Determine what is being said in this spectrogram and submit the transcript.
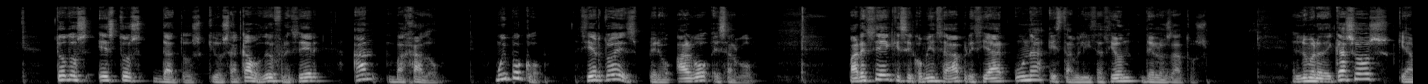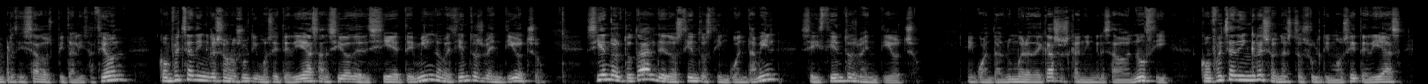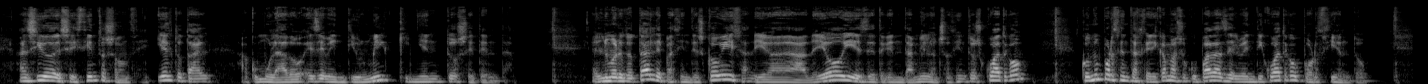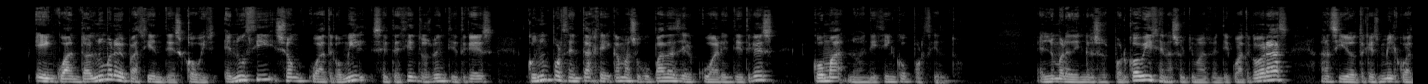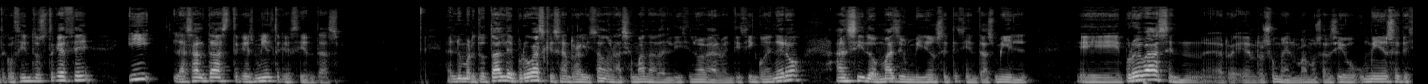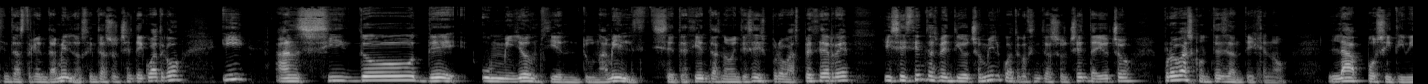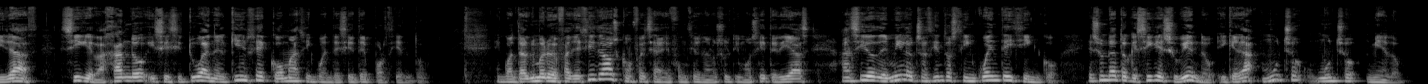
Todos estos datos que os acabo de ofrecer han bajado. Muy poco, cierto es, pero algo es algo. Parece que se comienza a apreciar una estabilización de los datos. El número de casos que han precisado hospitalización con fecha de ingreso en los últimos 7 días han sido de 7.928, siendo el total de 250.628. En cuanto al número de casos que han ingresado en UCI con fecha de ingreso en estos últimos 7 días han sido de 611 y el total acumulado es de 21.570. El número total de pacientes COVID a día de hoy es de 30.804, con un porcentaje de camas ocupadas del 24%. En cuanto al número de pacientes COVID en UCI, son 4.723, con un porcentaje de camas ocupadas del 43,95%. El número de ingresos por COVID en las últimas 24 horas han sido 3.413 y las altas 3.300. El número total de pruebas que se han realizado en la semana del 19 al 25 de enero han sido más de 1.700.000 eh, pruebas. En, en, resumen, vamos, han sido 1.730.284 y han sido de 1.101.796 pruebas PCR y 628.488 pruebas con test de antígeno. La positividad sigue bajando y se sitúa en el 15,57%. En cuanto al número de fallecidos, con fecha de función en los últimos 7 días, han sido de 1.855. Es un dato que sigue subiendo y que da mucho, mucho miedo.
